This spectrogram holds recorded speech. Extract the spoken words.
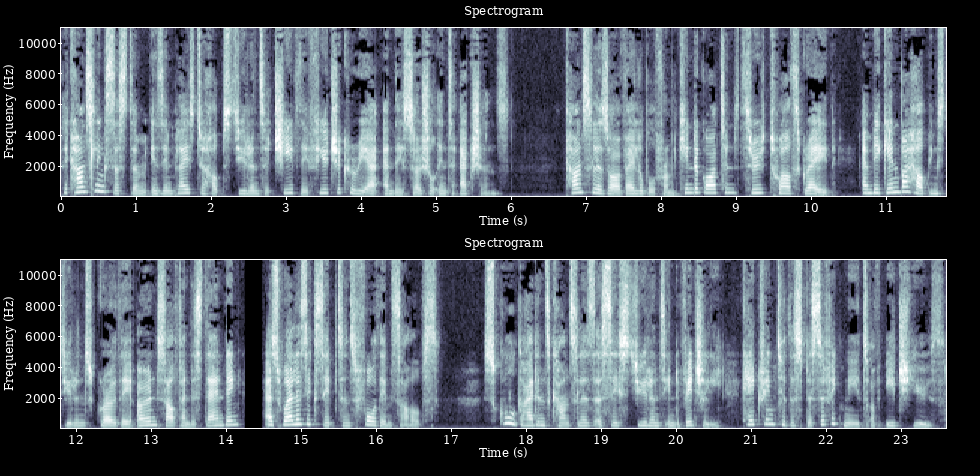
The counseling system is in place to help students achieve their future career and their social interactions. Counselors are available from kindergarten through 12th grade and begin by helping students grow their own self understanding as well as acceptance for themselves. School guidance counselors assess students individually, catering to the specific needs of each youth.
